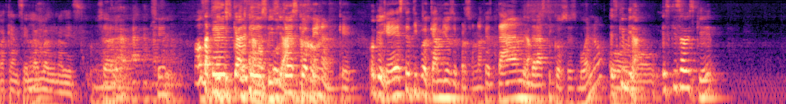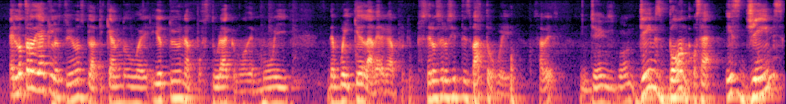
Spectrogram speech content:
Para cancelarla de una vez. O sea, sí. Vamos a ¿Ustedes, criticar esta ustedes- noticia. ¿Ustedes qué opinan? ¿Que ¿Que este tipo de cambios de personajes tan drásticos es bueno? es o que mira, no? es que sabes qué, el otro día que lo estuvimos platicando, güey, yo tuve una postura como de muy, de güey que de la verga, porque pues, 007 es vato, güey, ¿sabes? James Bond. James Bond, o sea, es James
